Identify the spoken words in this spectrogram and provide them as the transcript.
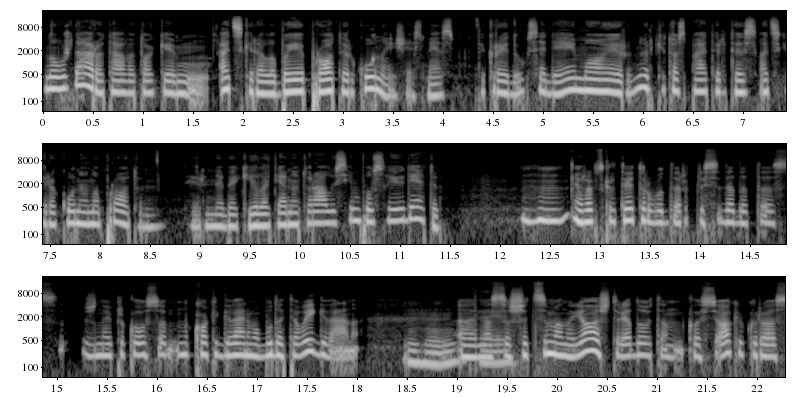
Nu uždaro tą va tokį atskiria labai protą ir kūną iš esmės. Tikrai daug sėdėjimo ir nu ir kitos patirtys atskiria kūną nuo proto ir nebekyla tie natūralūs impulsai judėti. Mhm. Ir apskritai turbūt dar prisideda tas, žinai, priklauso, nu, kokį gyvenimo būdą tėvai gyvena. Mhm, tai. Nes aš atsimenu, jo, aš turėdavau ten klasiokių, kurios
